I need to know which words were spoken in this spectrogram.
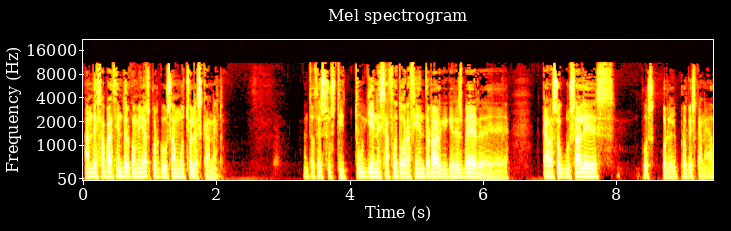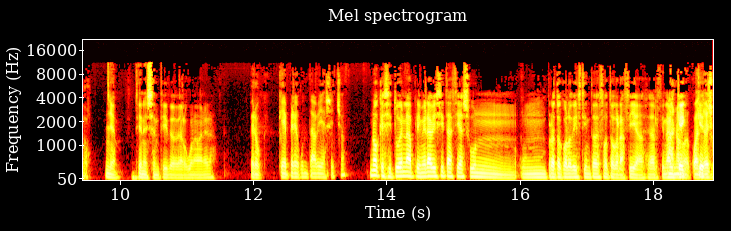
han desaparecido entre comillas porque usan mucho el escáner. Entonces sustituyen esa fotografía intraoral que quieres ver, eh, caras oclusales, pues por el propio escaneado. Ya, tiene sentido de alguna manera. ¿Qué pregunta habías hecho? No, que si tú en la primera visita hacías un, un protocolo distinto de fotografía, o sea, al final... No, ¿qué- cuando, qué- Es,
